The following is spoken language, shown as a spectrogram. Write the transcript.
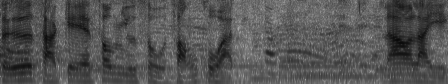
ซื้อสาเกส้มยูสุสองขวด แล้วอะไรอีก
